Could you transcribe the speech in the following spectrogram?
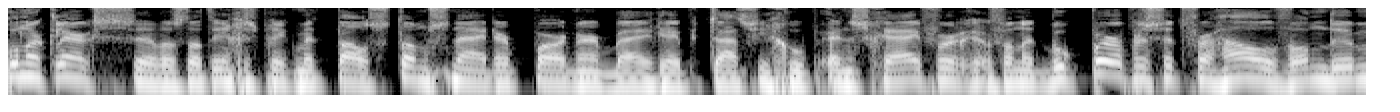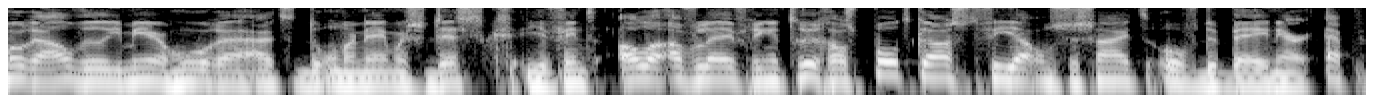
Connor Klerks was dat in gesprek met Paul Stamsnijder, partner bij Reputatiegroep en schrijver van het boek Purpose, het verhaal van de moraal. Wil je meer horen uit de Ondernemersdesk? Je vindt alle afleveringen terug als podcast via onze site of de BNR-app.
